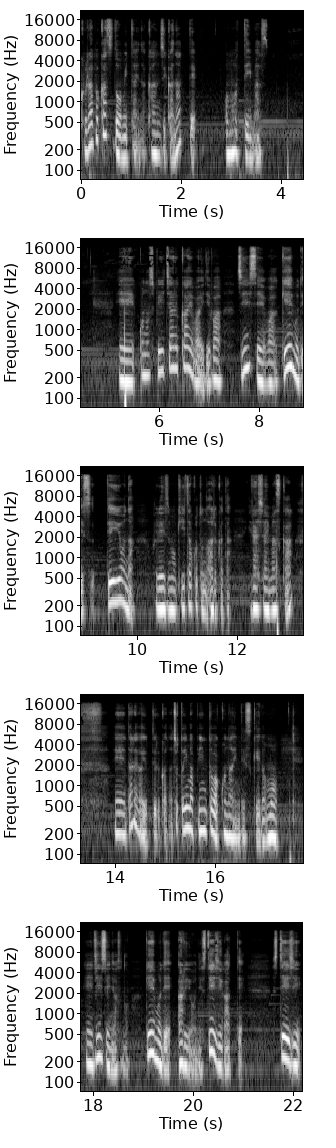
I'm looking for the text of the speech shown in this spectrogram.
クラブ活動みたいな感じかなって思っています、えー、このスピリチュアル界隈では人生はゲームですっていうようなフレーズも聞いたことのある方いらっしゃいますか、えー、誰が言ってるかな？ちょっと今ピンとは来ないんですけれども、えー、人生にはそのゲームであるようにステージがあってステージ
